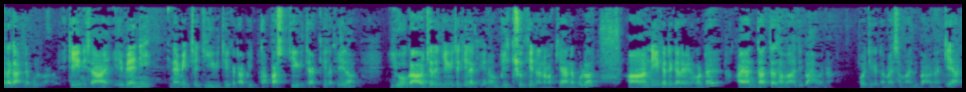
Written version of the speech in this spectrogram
අරගන්න පුළුවන්. ඒ නිසා එවැනි නැමිච්ච ජීවිතයකට අපි තපස් ජීවිතයක් කියලා කියනවා. යෝගාචර ජීවිත කියලා කියනවා. භික්ෂු කියන නම කියන්න පුළුවන්. ආන්න ඒකට ගැලවෙනකොට අයන් තත්ත සමාධි භාවනා. ඔය ටික තමයි සමාධි භාවනා කියන්නේ.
